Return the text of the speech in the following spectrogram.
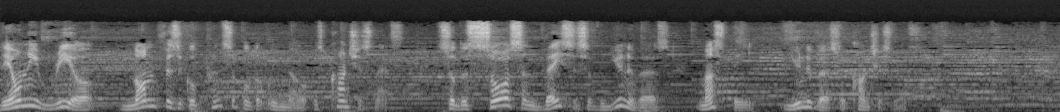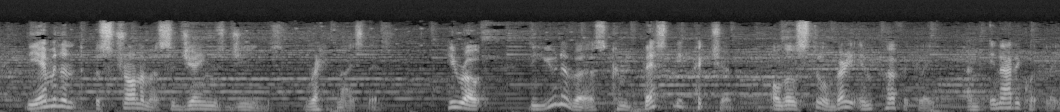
The only real, non-physical principle that we know is consciousness, so the source and basis of the universe must be universal consciousness. The eminent astronomer Sir James Jeans recognized this. He wrote, The universe can best be pictured although still very imperfectly and inadequately,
